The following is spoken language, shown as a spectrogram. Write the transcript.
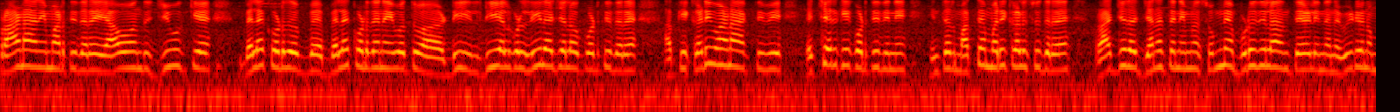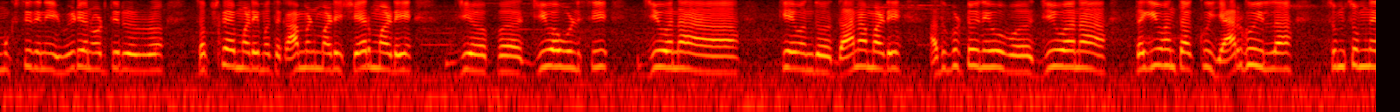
ಪ್ರಾಣಹಾನಿ ಮಾಡ್ತಿದ್ದಾರೆ ಯಾವ ಒಂದು ಜೀವಕ್ಕೆ ಬೆಲೆ ಕೊಡದು ಬೆಲೆ ಕೊಡ್ದೇ ಇವತ್ತು ಡಿ ಡಿ ಎಲ್ಗಳು ಲೀಲಾಜಲ ಕೊಡ್ತಿದ್ದಾರೆ ಅದಕ್ಕೆ ಕಡಿವಾಣ ಹಾಕ್ತೀವಿ, ಎಚ್ಚರಿಕೆ ಕೊಡ್ತಿದ್ದೀನಿ. ಇಂಥದ್ದು ಮತ್ತೆ ಮರಿಕಳಿಸಿದ್ರೆ ರಾಜ್ಯದ ಜನತೆ ನಿಮ್ಮನ್ನ ಸುಮ್ಮನೆ ಬಿಡೋದಿಲ್ಲ ಅಂತ ಹೇಳಿ ನನ್ನ ವೀಡಿಯೋನ ಮುಗಿಸ್ತಿದ್ದೀನಿ. ಈ ವಿಡಿಯೋ ನೋಡ್ತಿರೋರು ಸಬ್ಸ್ಕ್ರೈಬ್ ಮಾಡಿ ಮತ್ತು ಕಾಮೆಂಟ್ ಮಾಡಿ, ಶೇರ್ ಮಾಡಿ, ಜೀವ ಉಳಿಸಿ ಜೀವನಕ್ಕೆ ಒಂದು ದಾನ ಮಾಡಿ, ಅದು ಬಿಟ್ಟು ನೀವು ಜೀವನ ತೆಗೆಯುವಂಥ ಹಕ್ಕು ಯಾರಿಗೂ ಇಲ್ಲ. ಸುಮ್ಮ ಸುಮ್ಮನೆ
